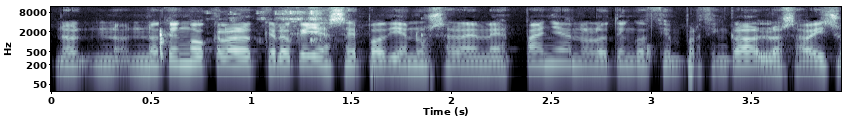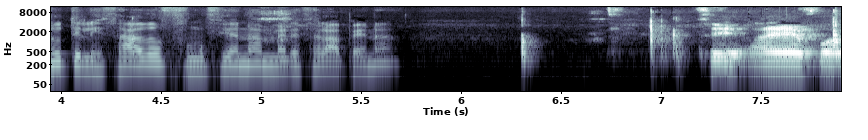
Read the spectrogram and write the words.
No, no, tengo claro, creo que ya se podían usar en España, no lo tengo 100% claro. ¿Los habéis utilizado? ¿Funcionan? ¿Merece la pena? Sí, eh, pues,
